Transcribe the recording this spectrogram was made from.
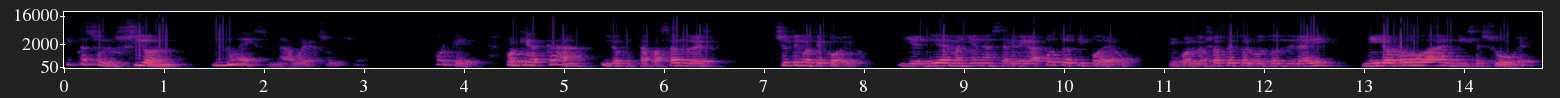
Esta solución no es una buena solución. ¿Por qué? Porque acá lo que está pasando es, yo tengo este código y el día de mañana se agrega otro tipo de auto, que cuando yo aprieto el botón de la I, ni lo roba ni se sube,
